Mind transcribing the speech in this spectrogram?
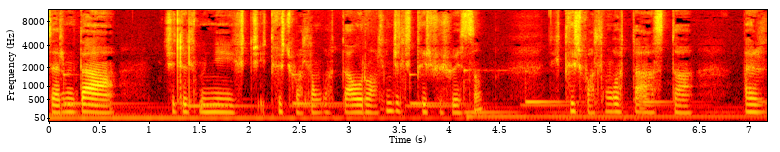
заримдаа жишээлбэл миний ихч итгэж болонгуудаа өөр олон жил итгэж биш байсан. Итгэж болонгуудаа хаста баяр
